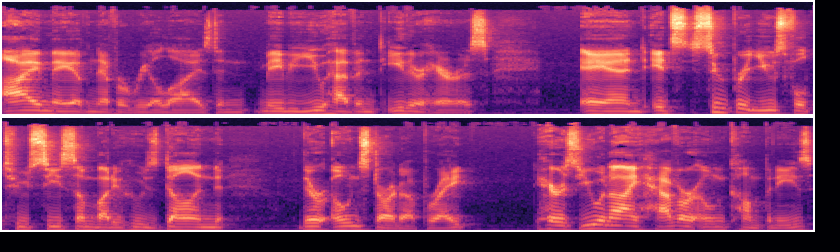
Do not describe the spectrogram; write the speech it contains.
I may have never realized, and maybe you haven't either, Harris. And it's super useful to see somebody who's done their own startup, right? Harris, you and I have our own companies,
